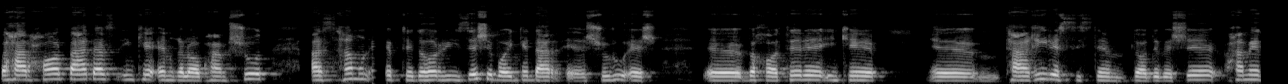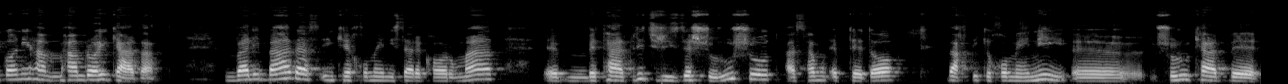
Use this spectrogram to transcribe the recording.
به هر حال بعد از اینکه انقلاب هم شد از همون ابتدا ریزش با اینکه در شروعش به خاطر اینکه تغییر سیستم داده بشه همگانی هم همراهی کردن. ولی بعد از اینکه خمینی سر کار اومد به تدریج ریزش شروع شد. از همون ابتدا وقتی که خمینی شروع کرد به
